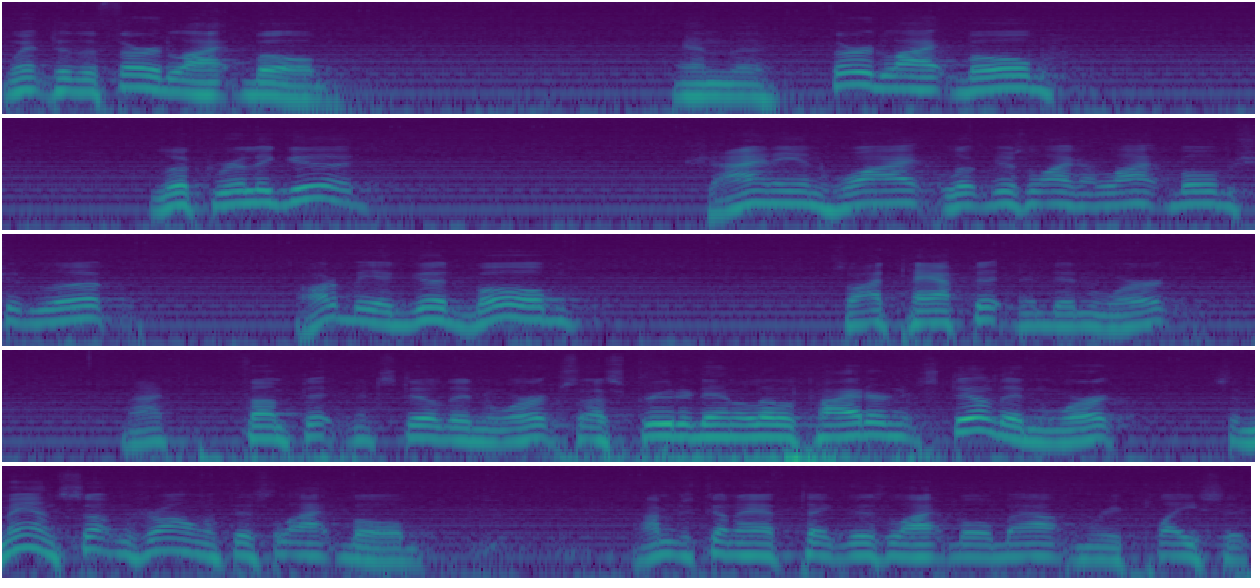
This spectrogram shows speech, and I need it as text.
Went to the third light bulb. And the third light bulb looked really good. Shiny and white, looked just like a light bulb should look. Ought to be a good bulb. So I tapped it and it didn't work. And I thumped it and it still didn't work. So I screwed it in a little tighter and it still didn't work. I said, man, something's wrong with this light bulb. I'm just going to have to take this light bulb out and replace it.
